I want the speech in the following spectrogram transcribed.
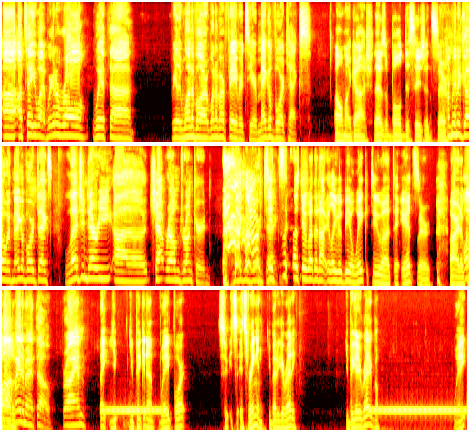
Uh, I'll tell you what. We're gonna roll with. Uh, Really, one of our one of our favorites here, Mega Vortex. Oh my gosh, that was a bold decision, sir. I'm gonna go with Mega Vortex, legendary uh, chat realm drunkard. Mega Vortex. It's Vortex. a question whether or not you'll even be awake to uh, to answer. All right, I'm Hold on, him. wait a minute though, Brian. Wait, you you picking up? Wait for it. It's, it's it's ringing. You better get ready. You better get ready, bro. Wait.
